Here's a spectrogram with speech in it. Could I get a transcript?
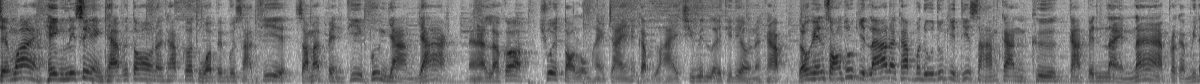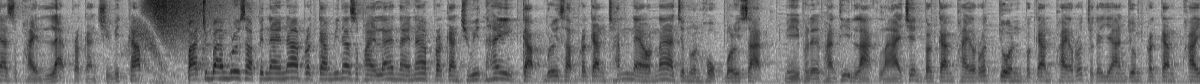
เจมว่า Heng Leasing and Capital นะครับก็ถือว่าเป็นบริษัทที่สามารถเป็นที่พึ่งยามยากนะฮะแล้วก็ช่วยต่อลมหายใจให้กับหลายชีวิตเลยทีเดียวนะครับเราเห็น 2 ธุรกิจแล้วนะครับมาดูธุรกิจที่ 3 กัน คือการเป็นนายหน้าประกันวินาศภัยและประกันชีวิตครับปัจจุบันบริษัทเป็นนายหน้าประกันวินาศภัยและนายหน้าประกันชีวิตให้กับบริษัทประกันชั้นแนวหน้าจำนวน 6 บริษัท มีผลิตภัณฑ์ที่หลากหลาย เช่น ประกันภัยรถยนต์ประกันภัยรถจักรยานยนต์ประกันภัย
